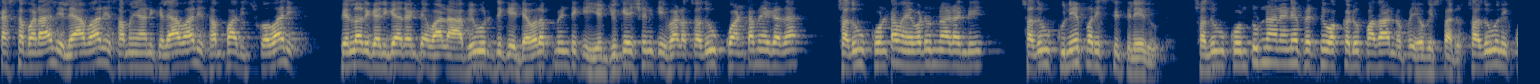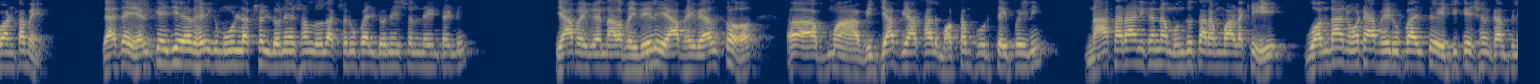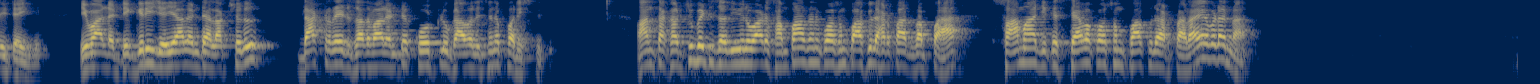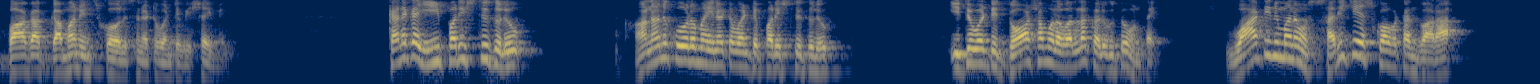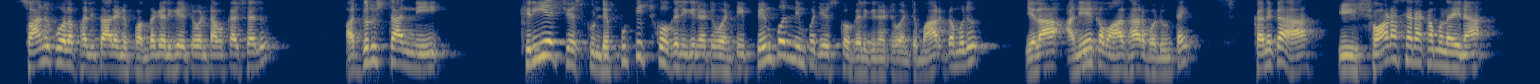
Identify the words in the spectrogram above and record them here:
కష్టపడాలి లేవాలి సమయానికి లేవాలి సంపాదించుకోవాలి పిల్లలు కలిగారంటే వాళ్ళ అభివృద్ధికి డెవలప్మెంట్కి ఎడ్యుకేషన్కి వాళ్ళ చదువుకుంటమే కదా. చదువుకుంటాం ఎవడున్నాడండి? చదువుకునే పరిస్థితి లేదు. చదువుకుంటున్నాననే ప్రతి ఒక్కడు పదాన్ని ఉపయోగిస్తాడు చదువుని కొంటమే లేకపోతే ఎల్కేజీ యాదవికి మూడు లక్షల డొనేషన్లు లక్ష రూపాయల డొనేషన్లు ఏంటండి? యాభై వేలు నలభై వేలు యాభై వేలతో మా విద్యాభ్యాసాలు మొత్తం పూర్తయిపోయినాయి. నా తరానికన్నా ముందు తరం వాళ్ళకి వంద నూట యాభై రూపాయలతో ఎడ్యుకేషన్ కంప్లీట్ అయింది. ఇవాళ డిగ్రీ చేయాలంటే లక్షలు డాక్టరేట్ చదవాలంటే కోట్లు కావలసిన పరిస్థితి. అంత ఖర్చు పెట్టి చదివిన వాడు సంపాదన కోసం పాకులాడతాడు తప్ప సామాజిక సేవ కోసం పాకులాడతాడా ఎవడన్నా? బాగా గమనించుకోవలసినటువంటి విషయం ఇది. కనుక ఈ పరిస్థితులు అననుకూలమైనటువంటి పరిస్థితులు ఇటువంటి దోషముల వల్ల కలుగుతూ ఉంటాయి. వాటిని మనం సరి చేసుకోవటం ద్వారా సానుకూల ఫలితాలను పొందగలిగేటువంటి అవకాశాలు అదృష్టాన్ని క్రియేట్ చేసుకుంటే పుట్టించుకోగలిగినటువంటి పెంపొందింపజేసుకోగలిగినటువంటి మార్గములు ఇలా అనేకం ఆధారపడి ఉంటాయి. కనుక ఈ షోడశ రకములైన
